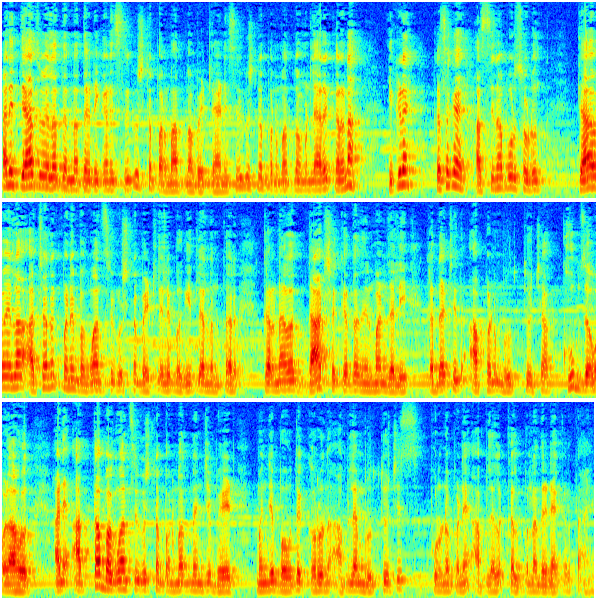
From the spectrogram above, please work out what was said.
आणि त्याच वेळेला त्यांना त्या ठिकाणी श्रीकृष्ण परमात्मा भेटले आणि श्रीकृष्ण परमात्मा म्हणले अरे कर्णा इकडे कसं काय? हस्तिनापूर सोडून त्यावेळेला अचानकपणे भगवान श्रीकृष्ण भेटलेले बघितल्यानंतर कर्णाला दाट शक्यता निर्माण झाली. कदाचित आपण मृत्यूच्या खूप जवळ आहोत. आणि आत्ता भगवान श्रीकृष्ण परमात्म्यांची भेट म्हणजे बहुतेक करून आपल्या मृत्यूचीच पूर्णपणे आपल्याला कल्पना देण्याकरता आहे.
